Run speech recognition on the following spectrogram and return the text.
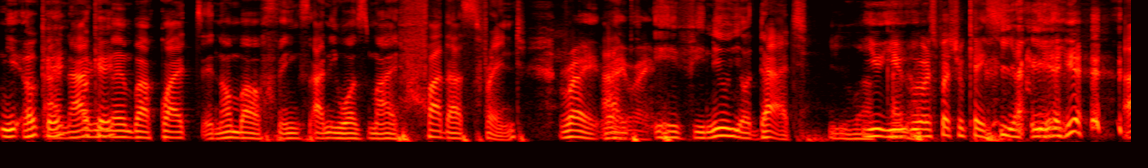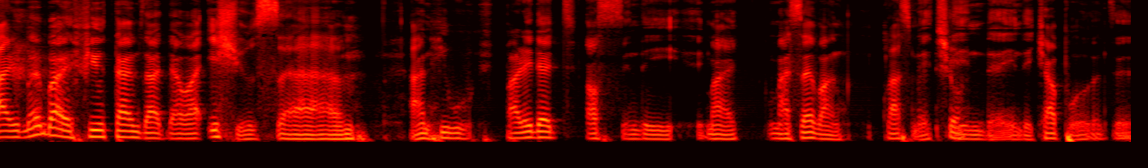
yeah okay. And I okay. remember quite a number of things, and he was my father's friend. Right, right, And right. If he knew your dad, you were You you were a special case. yeah, yeah, yeah. I remember a few times that there were issues, um, and he paraded us in the my myself and classmates Sure. in the in the chapel, and, say-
